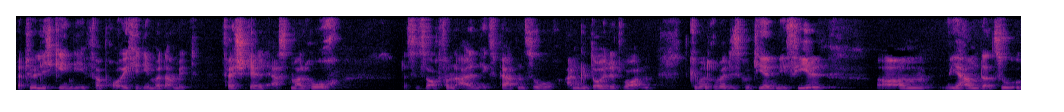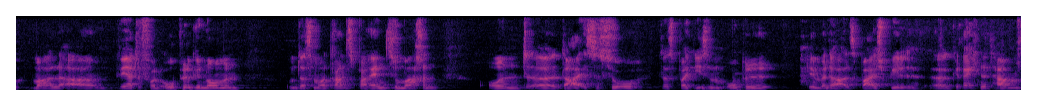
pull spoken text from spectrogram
Natürlich gehen die Verbräuche, die man damit feststellt, erstmal hoch. Das ist auch von allen Experten so angedeutet worden. Da können wir darüber diskutieren, wie viel. Ähm, wir haben dazu mal äh, Werte von Opel genommen, um das mal transparent zu machen. Und äh, da ist es so, dass bei diesem Opel, den wir da als Beispiel äh, gerechnet haben,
